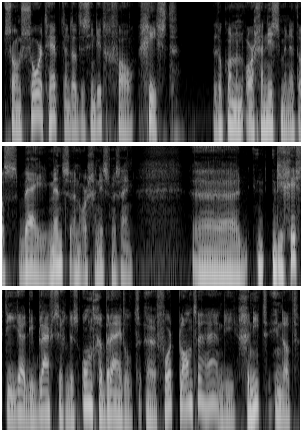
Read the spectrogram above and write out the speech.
zo'n soort hebt, en dat is in dit geval gist. Dat is ook een organisme, net als wij mensen een organisme zijn. Uh, die gist die, ja, die blijft zich dus ongebreideld uh, voortplanten. Hè, die geniet in dat,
